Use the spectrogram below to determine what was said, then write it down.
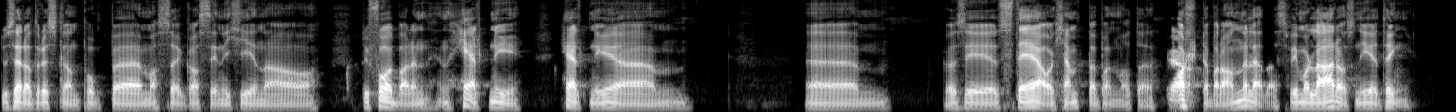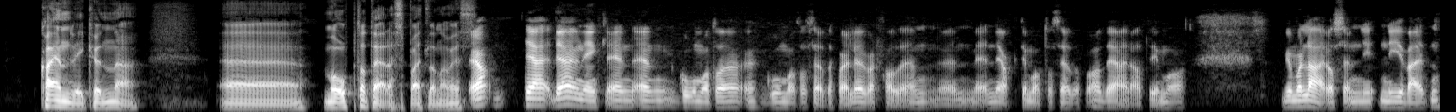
du ser at Russland pumper masse gass inn i Kina, og du får bare en, en helt ny Helt nye um, um, skal vi si, steder å kjempe, på en måte. Ja. Alt er bare annerledes. Vi må lære oss nye ting. Hva enn vi kunne, uh, må oppdateres på et eller annet vis. Ja, det er, det er egentlig en, en god, måte, god, måte, å se det på, eller i hvert fall en, en, mer nøyaktig måte å se det på. Det er at vi må, vi må lære oss en ny, ny, verden.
